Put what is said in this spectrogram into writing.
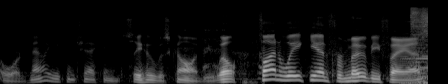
Org. Now you can check and see who was calling you. Well, fun weekend for movie fans.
